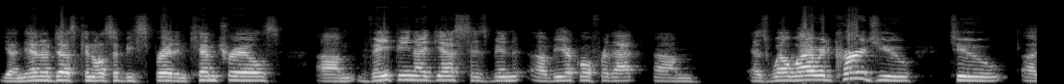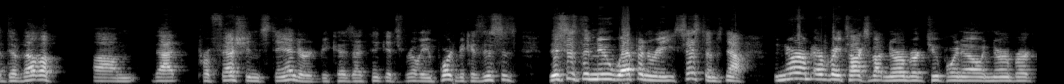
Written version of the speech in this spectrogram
yeah, nanodust can also be spread in chemtrails. Um, vaping, I guess, has been a vehicle for that um, as well. Well, I would encourage you to uh, develop um, that profession standard because I think it's really important because this is this is the new weaponry systems. Now, the Nuremberg, everybody talks about Nuremberg 2.0 and Nuremberg.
